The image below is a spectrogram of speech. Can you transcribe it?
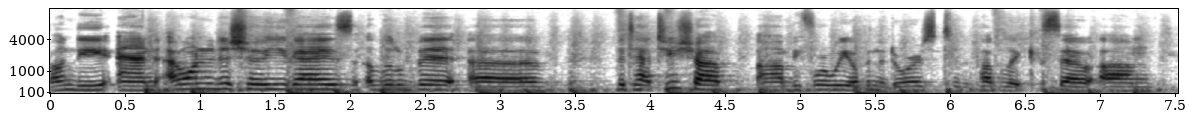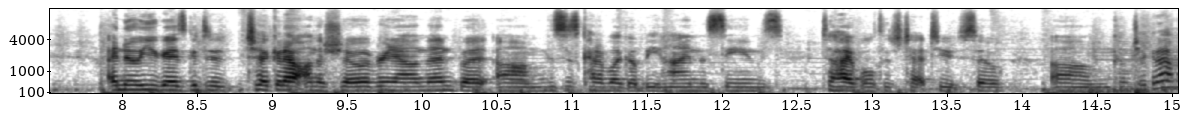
Von D, and I wanted to show you guys a little bit of the tattoo shop um, before we open the doors to the public. So um, I know you guys get to check it out on the show every now and then, but um, this is kind of like a behind the scenes to high voltage tattoo. So um, come check it out.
